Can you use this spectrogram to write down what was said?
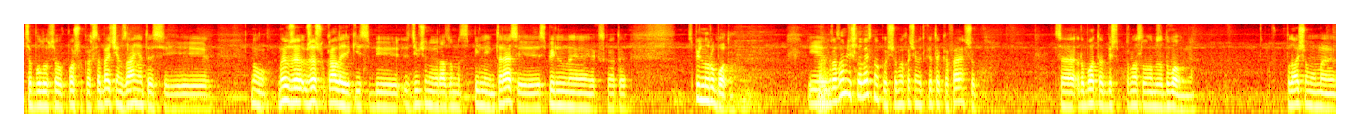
Це було все в пошуках себе, чим зайнятися. І ну, ми вже, вже шукали якийсь собі з дівчиною разом спільний інтерес і спільне, як сказати, спільну роботу. І разом дійшли висновку, що ми хочемо відкрити кафе, щоб ця робота більше приносила нам задоволення. В подальшому ми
